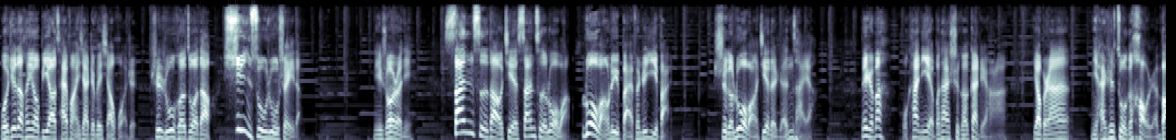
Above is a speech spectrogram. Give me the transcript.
我觉得很有必要采访一下这位小伙子是如何做到迅速入睡的。你说说你，三次盗窃三次落网，落网率百分之一百，是个落网界的人才呀。那什么，我看你也不太适合干这行啊，要不然你还是做个好人吧。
